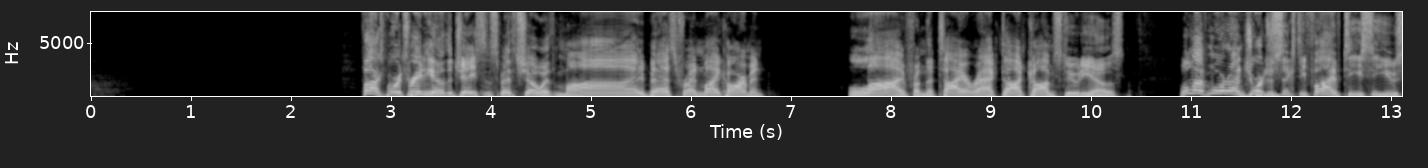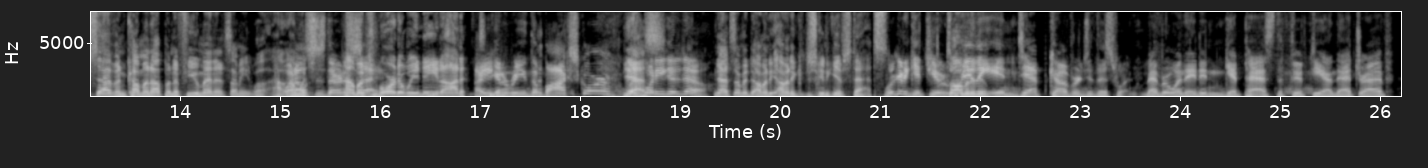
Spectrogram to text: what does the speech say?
Fox Sports Radio, the Jason Smith Show with my best friend Mike Harmon, live from the TireRack.com studios. We'll have more on Georgia 65, TCU 7 coming up in a few minutes. I mean, well, how, what how else much, is there to How say? much more do we need on it? Are you going to read the box score? Like, Yes. what are you going to do? That's I'm, gonna, I'm, gonna, I'm gonna, just going to give stats. We're going to get you That's I'm gonna really in depth coverage of this one. Remember when they didn't get past the 50 on that drive?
